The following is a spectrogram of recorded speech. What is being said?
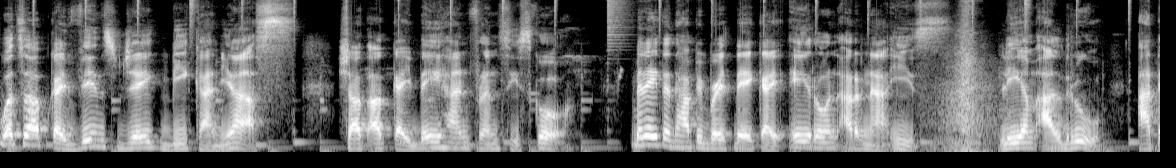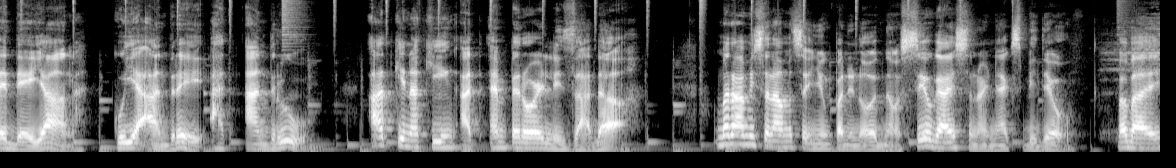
What's up kay Vince Jake B. Cañas. Shoutout kay Dehan Francisco. Belated happy birthday kay Aaron Arnaiz, Liam Aldru, Ate Deyang, Kuya Andre at Andrew, at kina King at Emperor Lizada. Maraming salamat sa inyong panonood now. See you guys in our next video. Bye-bye!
